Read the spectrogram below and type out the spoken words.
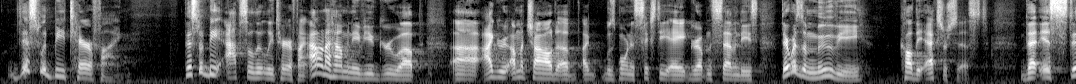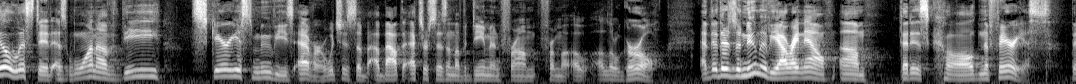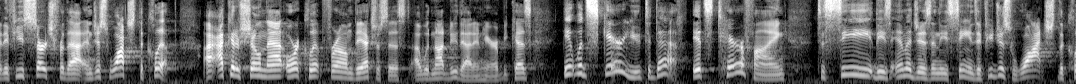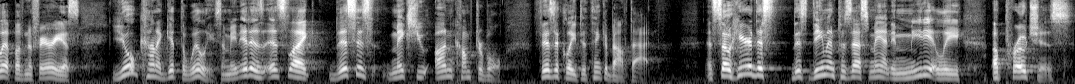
this would be terrifying. This would be absolutely terrifying. I don't know how many of you grew up uh, I grew. I'm a child of. I was born in '68. Grew up in the '70s. There was a movie called The Exorcist that is still listed as one of the scariest movies ever, which is about the exorcism of a demon from from a, a little girl. And there's a new movie out right now um, that is called Nefarious. That if you search for that and just watch the clip, I, I could have shown that or a clip from The Exorcist. I would not do that in here because it would scare you to death. It's terrifying to see these images and these scenes. If you just watch the clip of Nefarious, you'll kind of get the willies. I mean, it is it's like this is makes you uncomfortable physically to think about that. And so here this this demon possessed man immediately approaches.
